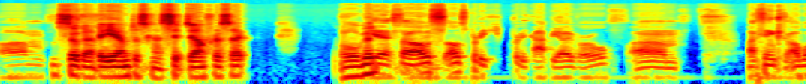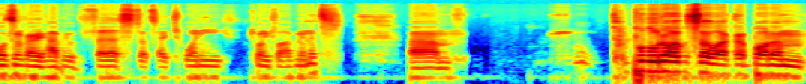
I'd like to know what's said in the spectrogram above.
Um, I'm still going to be. I'm just going to sit down for a sec. All good. Yeah, so I was I was pretty pretty happy overall. Um, I think I wasn't very happy with the first, I'd say 20, 25 minutes. Um, the Bulldogs are like a bottom.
